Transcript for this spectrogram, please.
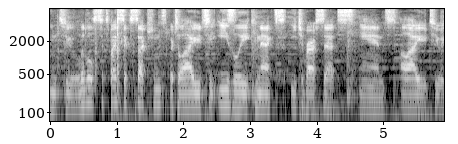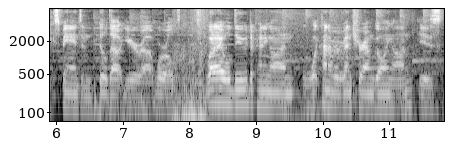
into little 6x6 sections, which allow you to easily connect each of our sets and allow you to expand and build out your uh, world. What I will do, depending on what kind of adventure I'm going on, is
